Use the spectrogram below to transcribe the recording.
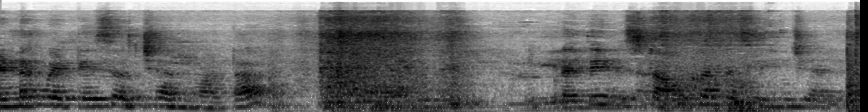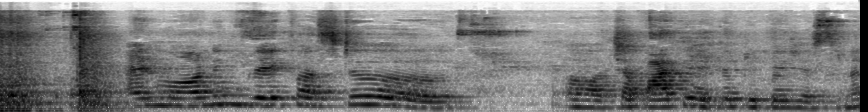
ఎండకు పెట్టేసి వచ్చానమాట. ఇప్పుడైతే ఇది స్టవ్ కన్నా క్లీన్ చేయాలి. అండ్ మార్నింగ్ బ్రేక్ఫాస్ట్ చపాతీ అయితే ప్రిపేర్ చేస్తున్నా.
